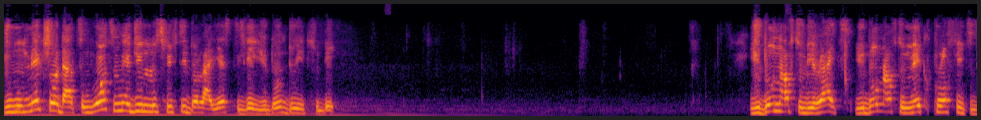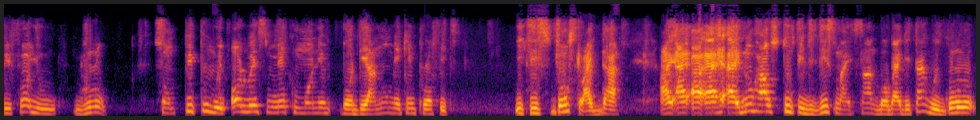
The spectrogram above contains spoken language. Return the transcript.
you will make sure that what made you lose fifty dollars yesterday you don't do it today. You don't have to be right. You don't have to make profits before you grow. Some people will always make money but they are not making profit. It is just like that I, I I I know how stupid this might sound, but by the time we go,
